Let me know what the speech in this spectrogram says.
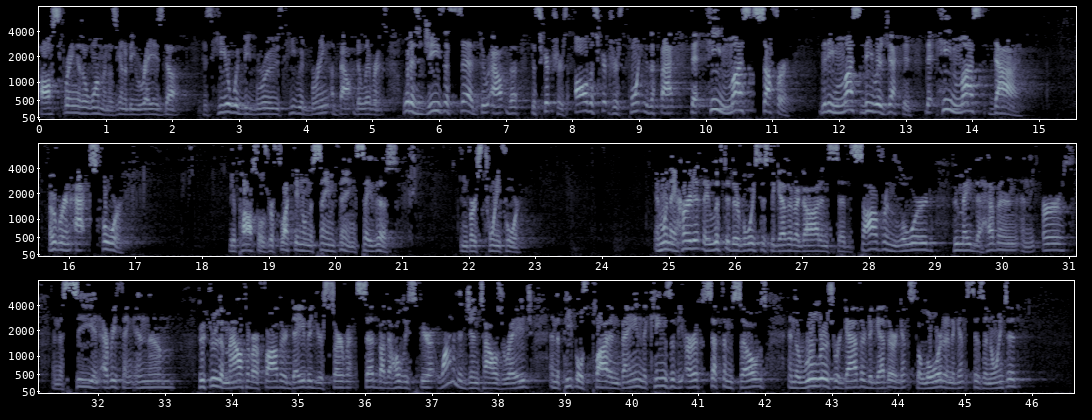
Offspring of the woman was going to be raised up. His heel would be bruised. He would bring about deliverance. What has Jesus said throughout the, the scriptures? All the scriptures point to the fact that he must suffer, that he must be rejected, that he must die. Over in Acts 4, the apostles, reflecting on the same thing, say this in verse 24. And when they heard it, they lifted their voices together to God and said, Sovereign Lord, who made the heaven and the earth and the sea and everything in them, who through the mouth of our father David, your servant, said by the Holy Spirit, Why do the Gentiles rage and the peoples plot in vain? The kings of the earth set themselves, and the rulers were gathered together against the Lord and against his anointed.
